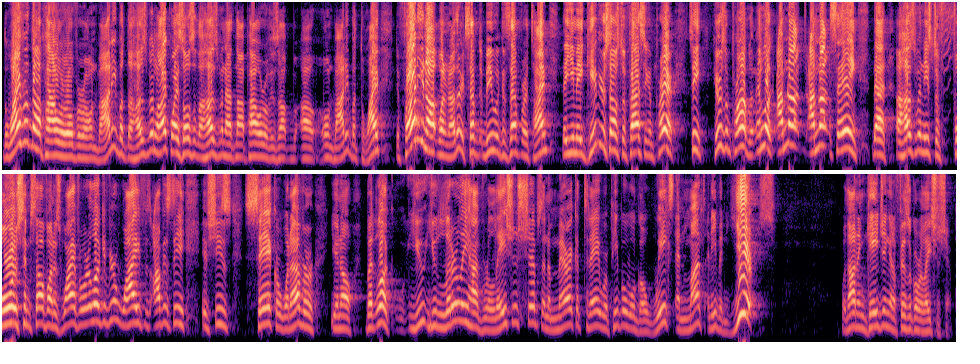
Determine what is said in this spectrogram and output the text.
The wife hath not power over her own body, but the husband. Likewise, also the husband hath not power over his uh, own body, but the wife. Defraud you not one another, except to be with consent for a time, that ye may give yourselves to fasting and prayer. See, here's the problem. And look, I'm not, I'm not saying that a husband needs to force himself on his wife. Or look, if your wife is obviously, if she's sick or whatever, you know. But look, you you literally have relationships in America today where people will go weeks and months and even years without engaging in a physical relationship.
